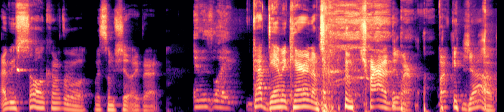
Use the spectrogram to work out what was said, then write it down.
I'd be so uncomfortable with some shit like that. And it's like, God damn it, Karen! I'm, I'm trying to do my fucking job.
